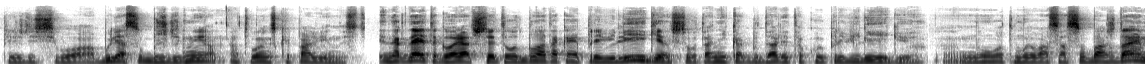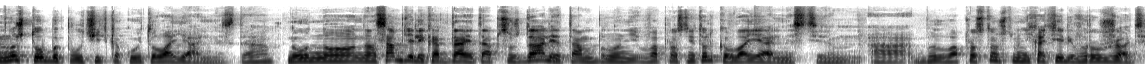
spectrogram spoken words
прежде всего, были освобождены от воинской повинности. Иногда это говорят, что это вот была такая привилегия, что вот они как бы дали такую привилегию. Ну, вот мы вас освобождаем, ну, чтобы получить какую-то лояльность, да. Ну, но на самом деле, когда это обсуждали, там был вопрос не только в лояльности, а был вопрос в том, что мы не хотели вооружать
